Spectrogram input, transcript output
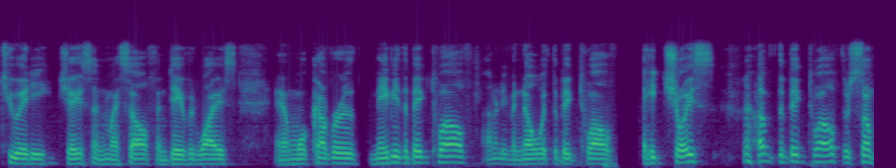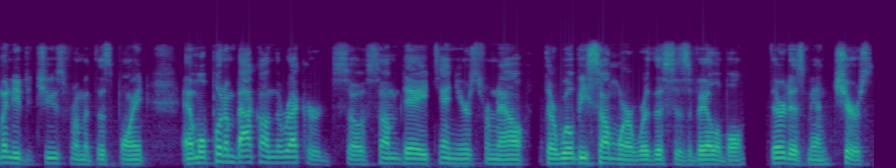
280. Jason, myself, and David Weiss. And we'll cover maybe the Big 12. I don't even know what the Big 12 a choice of the Big 12. There's so many to choose from at this point, and we'll put them back on the record. So someday, 10 years from now, there will be somewhere where this is available. There it is, man. Cheers.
